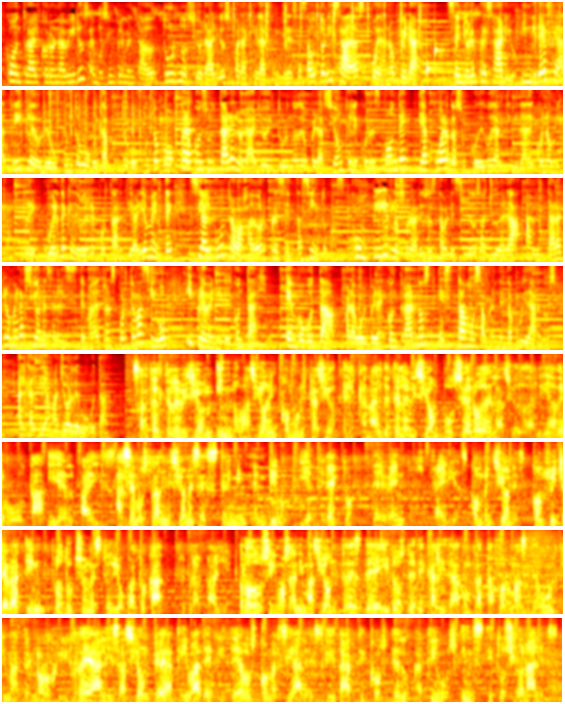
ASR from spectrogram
Contra el coronavirus hemos implementado turnos y horarios para que las empresas autorizadas puedan operar. Señor empresario, ingrese a www.bogotá.gov.co para consultar el horario y turno de operación que le corresponde de acuerdo a su código de actividad económica. Recuerde que debe reportar diariamente si algún trabajador presenta síntomas. Cumplir los horarios establecidos ayudará a evitar aglomeraciones en el sistema de transporte masivo y prevenir el contagio. En Bogotá, para volver a encontrarnos, estamos aprendiendo a cuidarnos. Alcaldía Mayor de Bogotá. Saltel Televisión, Innovación en Comunicación, el canal de televisión vocero de la ciudadanía de Bogotá y el país. Hacemos transmisiones streaming en vivo y en directo de eventos, ferias, convenciones, con Switcher Team Production Studio 4K Black Valle. Producimos animación 3D y 2D de calidad con plataformas de última tecnología. Realización creativa de videos comerciales, didácticos, educativos, institucionales.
